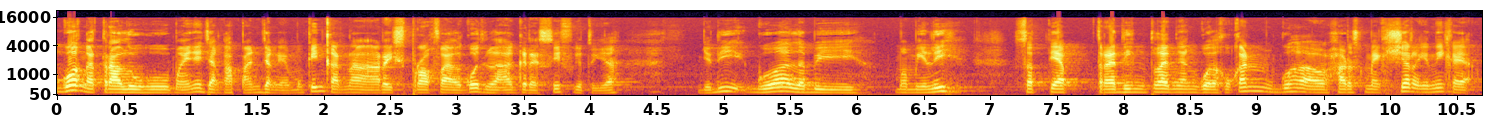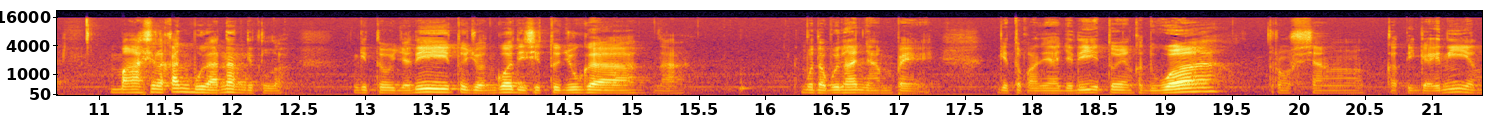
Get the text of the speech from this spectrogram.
gua nggak terlalu mainnya jangka panjang ya mungkin karena risk profile gue adalah agresif gitu ya. Jadi gue lebih memilih setiap trading plan yang gue lakukan gue harus make sure ini kayak menghasilkan bulanan gitu loh. Gitu. Jadi tujuan gue di situ juga. Nah mudah-mudahan nyampe gitu kan ya. Jadi itu yang kedua. Terus yang ketiga ini yang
